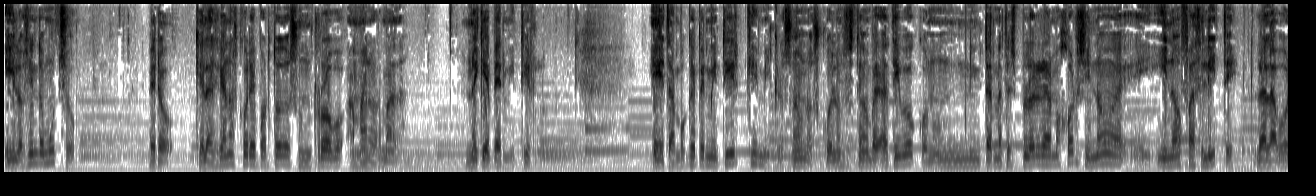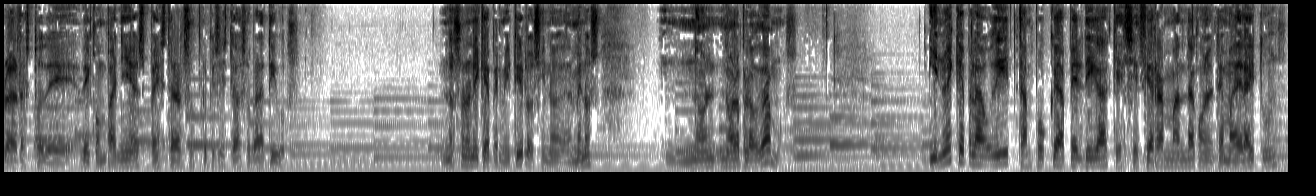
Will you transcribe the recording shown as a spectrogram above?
Y lo siento mucho, pero que las ganas cobre por todo es un robo a mano armada. No hay que permitirlo. Eh, tampoco hay que permitir que Microsoft nos cuele un sistema operativo con un Internet Explorer a lo mejor si no, eh, y no facilite la labor al resto de, compañías para instalar sus propios sistemas operativos. No solo no hay que permitirlo, sino al menos no, no lo aplaudamos. Y no hay que aplaudir tampoco que Apple diga que se cierran banda con el tema del iTunes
